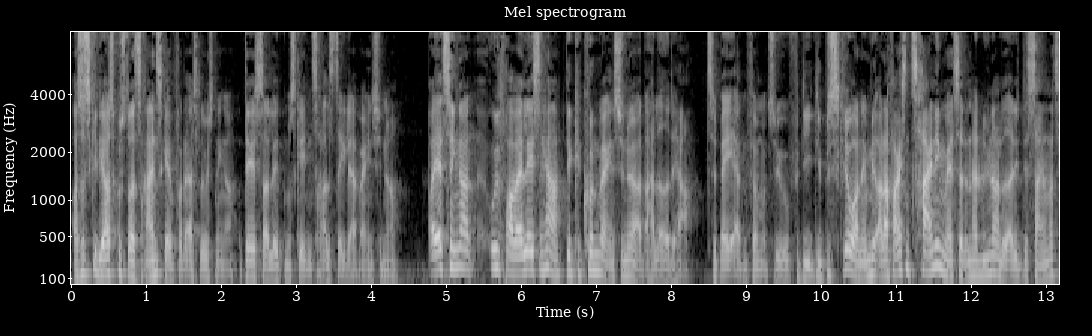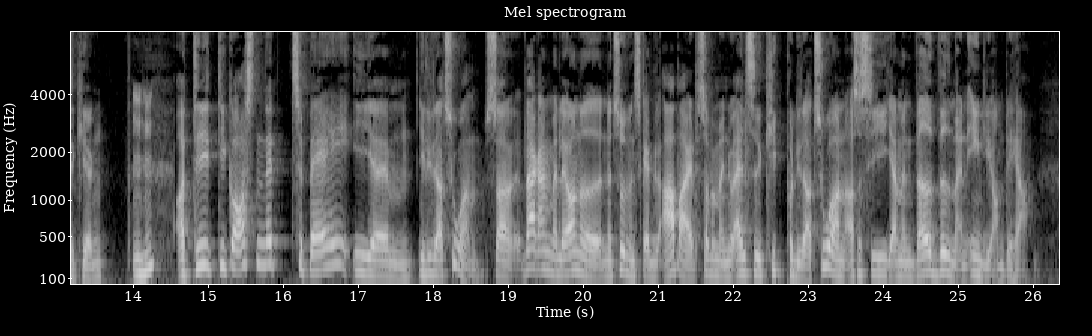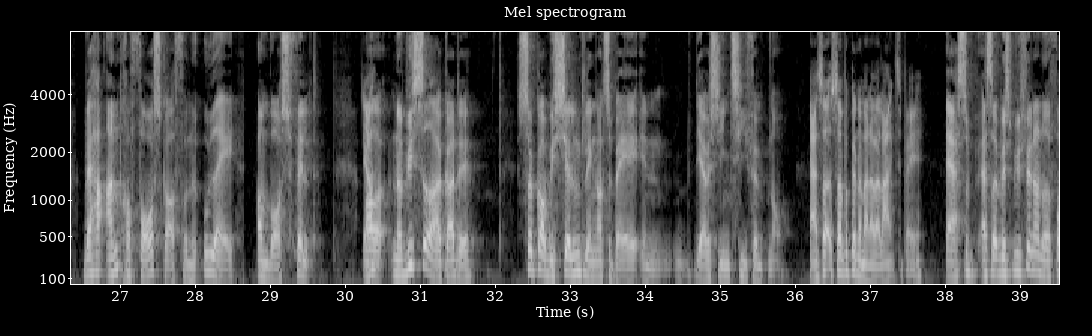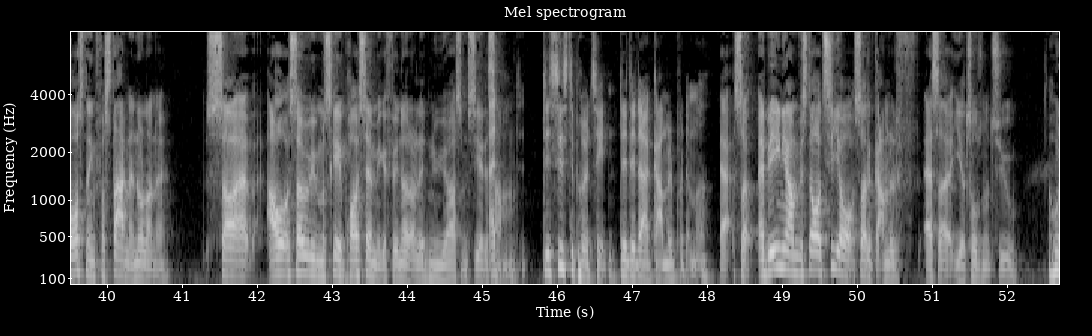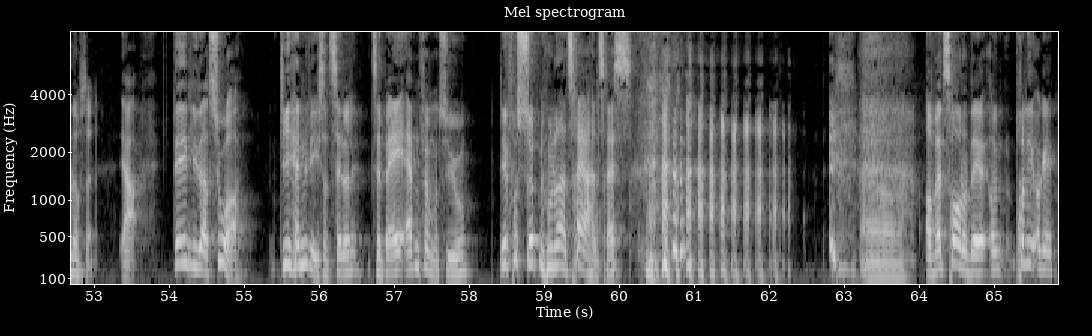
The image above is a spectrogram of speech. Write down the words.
Og så skal de også kunne stå til regnskab for deres løsninger. Og det er så lidt måske den træls del af at være ingeniør. Og jeg tænker, ud fra hvad jeg læser her, det kan kun være ingeniører, der har lavet det her tilbage i 1825. Fordi de beskriver nemlig, og der er faktisk en tegning med til den her lynarleder, de designer til kirken. Mm-hmm. Og de, de går også sådan lidt tilbage i, øhm, i litteraturen. Så hver gang man laver noget naturvidenskabeligt arbejde, så vil man jo altid kigge på litteraturen og så sige, jamen hvad ved man egentlig om det her? Hvad har andre forskere fundet ud af om vores felt? Ja. Ja. Og når vi sidder og gør det, så går vi sjældent længere tilbage end, jeg vil sige, en 10-15 år. Ja, så, så begynder man at være langt tilbage. Ja, så, altså hvis vi finder noget forskning fra starten af nullerne, så, af, så vil vi måske prøve at se, om vi kan finde noget, der er lidt nyere, som siger det samme. Det sidste prioriteten. Det er det, der er gammelt på den måde. Ja, så er vi enige om, hvis det er over 10 år, så er det gammelt, altså i år 2020. 100%. Ja, det litteratur, de henviser til tilbage i 1825, det er fra 1753. Og hvad tror du det? Prøv lige, okay.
